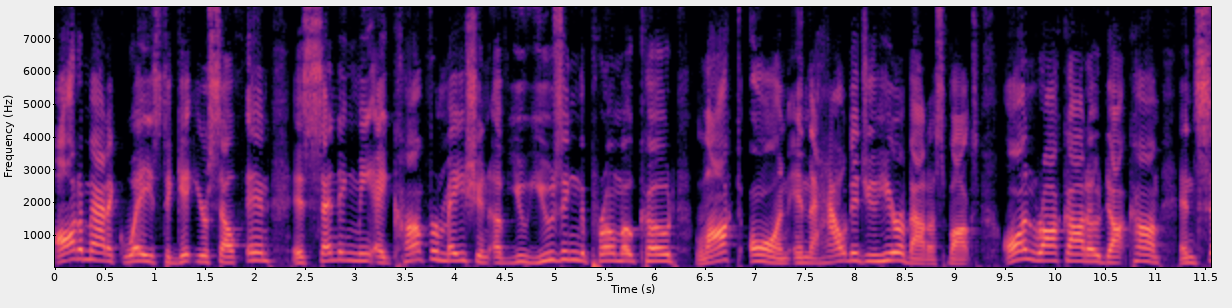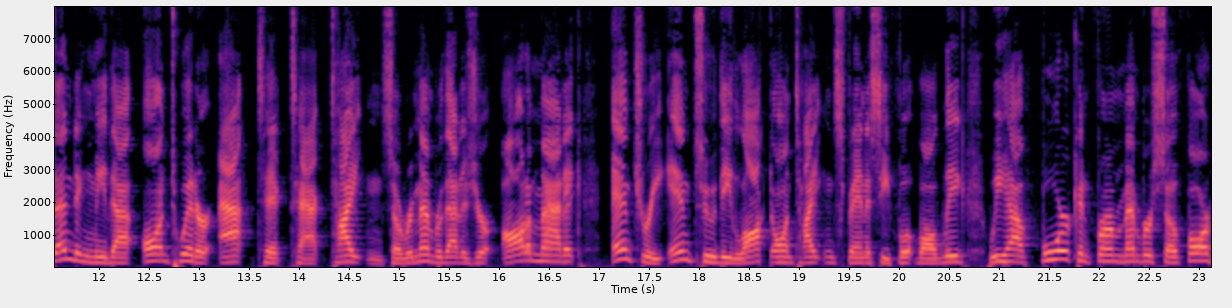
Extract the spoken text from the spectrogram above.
automatic ways to get yourself in is sending me a confirmation of you using the promo code locked on in the How Did You Hear About Us box on rockauto.com and sending me that on Twitter at Tic Tac Titan. So remember, that is your automatic entry into the Locked On Titans Fantasy Football League. We have four confirmed members so far,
